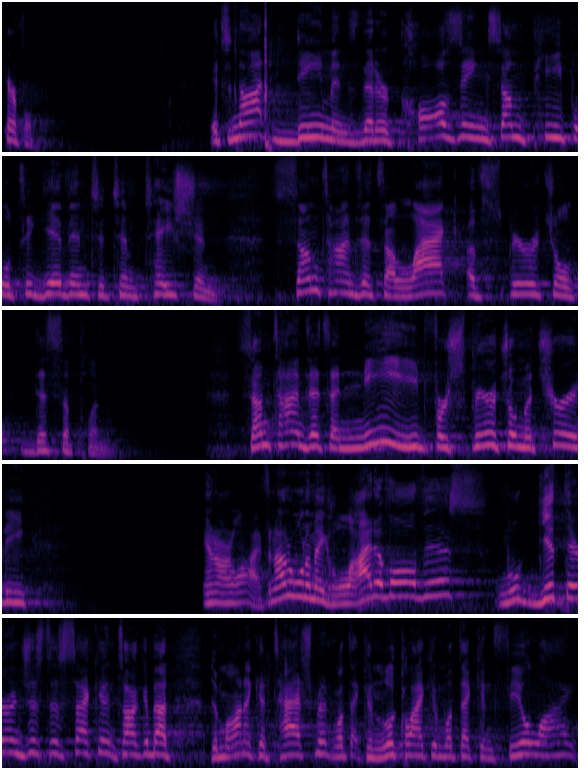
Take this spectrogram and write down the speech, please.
careful. It's not demons that are causing some people to give into temptation. Sometimes it's a lack of spiritual discipline. Sometimes it's a need for spiritual maturity in our life. And I don't want to make light of all this. We'll get there in just a second and talk about demonic attachment, what that can look like and what that can feel like.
